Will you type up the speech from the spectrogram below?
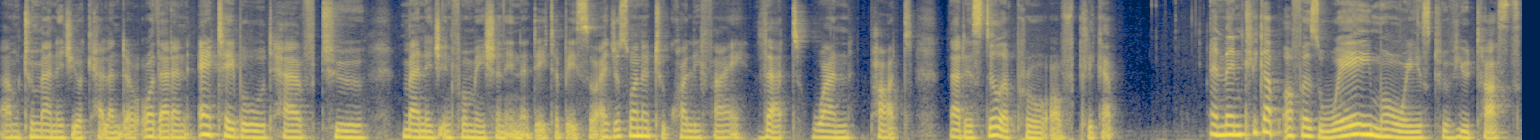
um, to manage your calendar, or that an Airtable would have to manage information in a database. So I just wanted to qualify that one part that is still a pro of ClickUp. And then ClickUp offers way more ways to view tasks.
